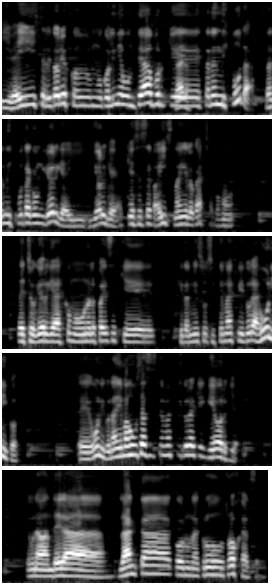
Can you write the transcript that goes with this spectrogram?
y veis territorios como con línea punteada porque Claro. están en disputa. Están en disputa con Georgia. Y Georgia, ¿qué es ese país? Nadie lo cacha. Como... De hecho, Georgia es como uno de los países que, que también su sistema de escritura es único. Eh, único. Nadie más usa ese sistema de escritura que Georgia. Es una bandera blanca con una cruz roja al centro.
